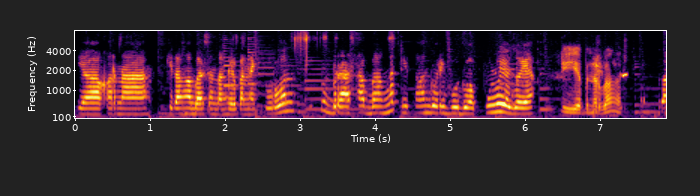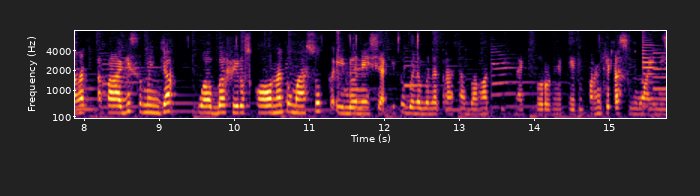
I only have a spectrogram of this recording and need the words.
ya karena kita ngebahas tentang kehidupan naik turun, itu berasa banget di tahun 2020 ya Zoya. Iya bener banget. Banget, apalagi semenjak wabah virus corona tuh masuk ke Indonesia. Itu bener-bener terasa banget di naik turunnya kehidupan kita semua ini.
